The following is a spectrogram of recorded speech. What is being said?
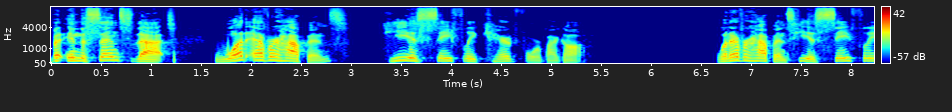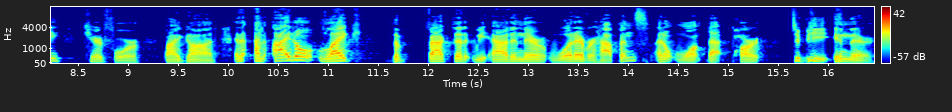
But in the sense that whatever happens, he is safely cared for by God. Whatever happens, he is safely cared for by God. And, and I don't like fact that we add in there whatever happens, I don't want that part to be in there.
